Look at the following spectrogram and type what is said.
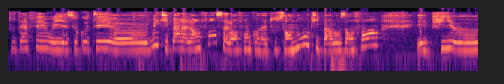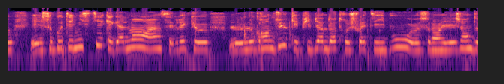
Tout à fait, oui. Il y a ce côté, euh, oui, qui parle à l'enfance, à l'enfant qu'on a tous en nous, qui parle aux enfants. Et puis, euh, et ce côté mystique également. Hein. C'est vrai que le, grand-duc et puis bien d'autres chouettes et hiboux, euh, selon les légendes,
